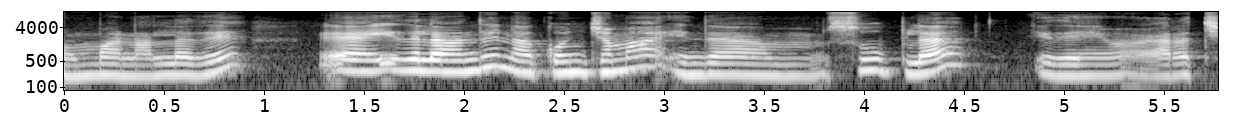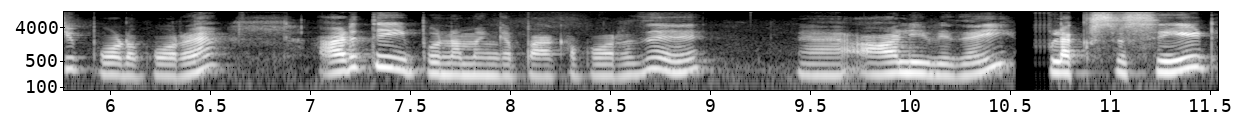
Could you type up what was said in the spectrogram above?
ரொம்ப நல்லது. இதில் வந்து நான் கொஞ்சமாக இந்த சூப்பில் இதை அரைச்சி போட போகிறேன் அடுத்து இப்போ நம்ம இங்கே பார்க்க போகிறது ஆலி விதை ஃப்ளக்ஸ் சீட்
